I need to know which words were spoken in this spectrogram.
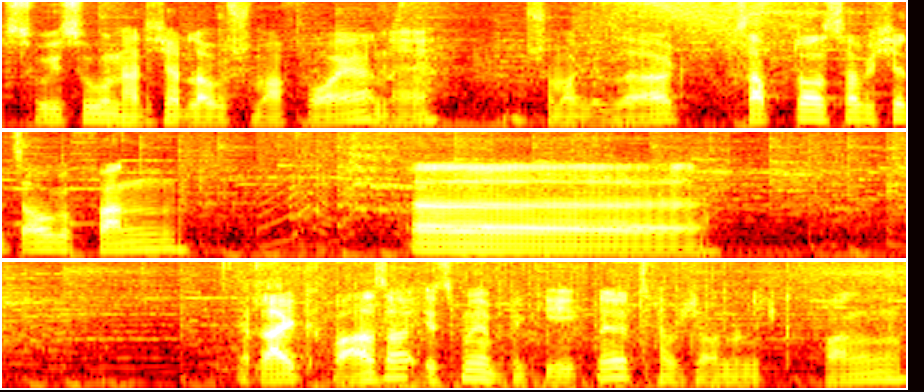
Suisun hatte ich ja glaube ich schon mal vorher, ne? Schon mal gesagt. Zapdos habe ich jetzt auch gefangen. Äh, Rayquaza ist mir begegnet, habe ich auch noch nicht gefangen.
